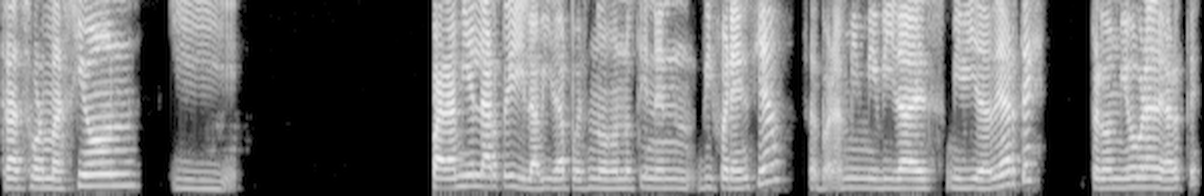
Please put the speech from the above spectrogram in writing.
transformación y para mí el arte y la vida pues no, no tienen diferencia. O sea, para mí mi vida es mi vida de arte, perdón, mi obra de arte.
